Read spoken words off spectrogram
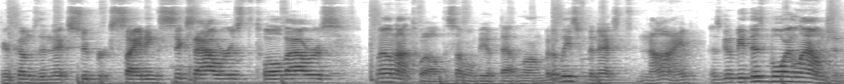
Here comes the next super exciting six hours to 12 hours. Well, not 12, the sun won't be up that long, but at least for the next nine, is gonna be this boy lounging.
